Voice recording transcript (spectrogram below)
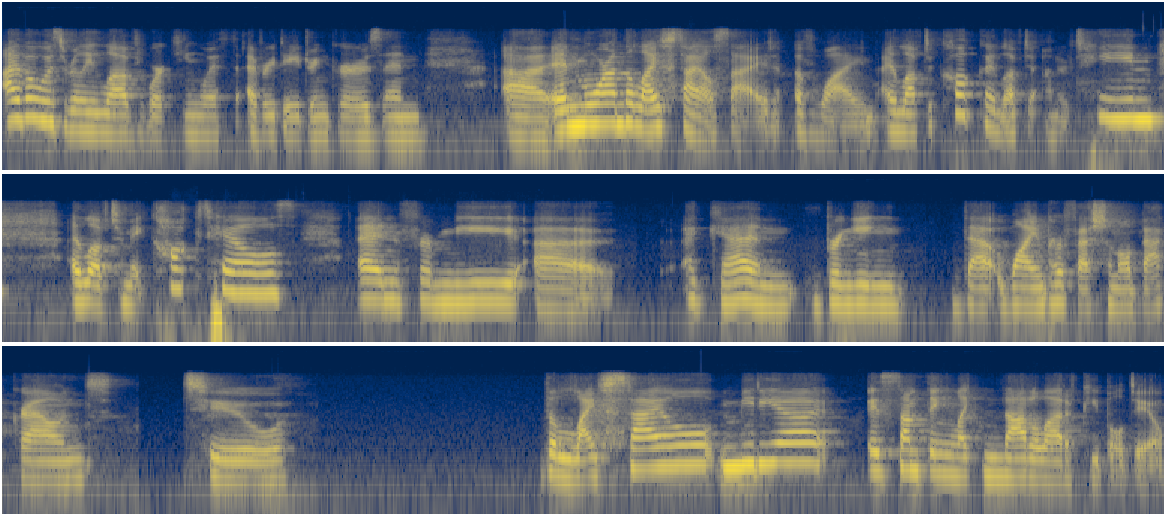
I've always really loved working with everyday drinkers and uh, and more on the lifestyle side of wine. I love to cook. I love to entertain. I love to make cocktails. And for me, uh, again, bringing that wine professional background to the lifestyle media is something like not a lot of people do.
